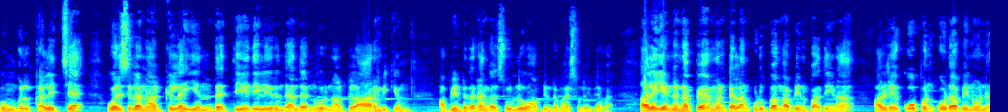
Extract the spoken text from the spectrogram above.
பொங்கல் கழிச்ச ஒரு சில நாட்களில் எந்த தேதியில் இருந்து அந்த நூறு நாட்கள் ஆரம்பிக்கும் அப்படின்றத நாங்கள் சொல்லுவோம் அப்படின்ற மாதிரி சொல்லியிருக்காங்க. அதில் என்னென்ன பேமெண்ட் எல்லாம் கொடுப்பாங்க அப்படின்னு பார்த்தீங்கன்னா ஆல்ரெடி கூப்பன் கோடு அப்படின்னு ஒன்று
